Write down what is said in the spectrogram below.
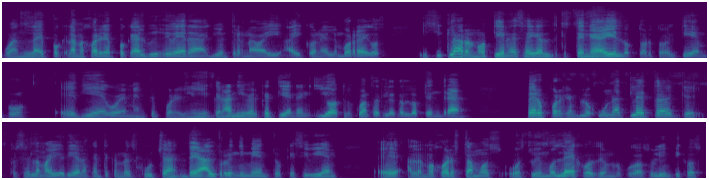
cuando la, época, la mejor época de Luis Rivera, yo entrenaba ahí, ahí con él en Borregos, y sí, claro, ¿no? Tienes ahí, el, tenía ahí el doctor todo el tiempo, eh, Diego, obviamente, por el gran nivel que tienen, y otros cuantos atletas lo tendrán. Pero, por ejemplo, un atleta que pues es la mayoría de la gente que nos escucha, de alto rendimiento, que si bien eh, a lo mejor estamos o estuvimos lejos de unos Juegos Olímpicos,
